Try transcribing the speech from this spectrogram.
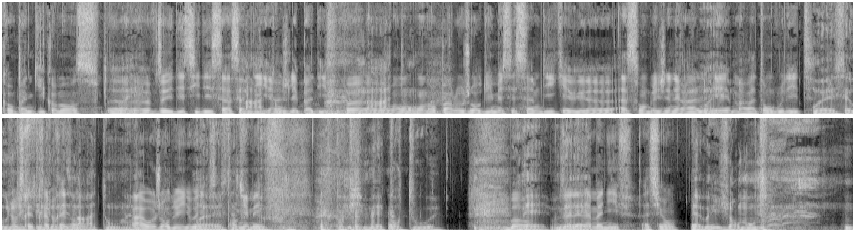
campagne qui commence. Euh, oui. Vous avez décidé ça samedi, hein, je ne l'ai pas dit. Pas, on, on, en parle aujourd'hui, mais c'est samedi qu'il y a eu euh, Assemblée Générale. Oui. Et marathon, vous dites? Oui, c'est aujourd'hui, c'est présent. marathon. Ouais. Ah, aujourd'hui, oui, c'est le 1er mai. 1er mai pour tout, ouais. Bon, mais, vous mais... allez à la manif à Sion Ben oui, je remonte. eh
